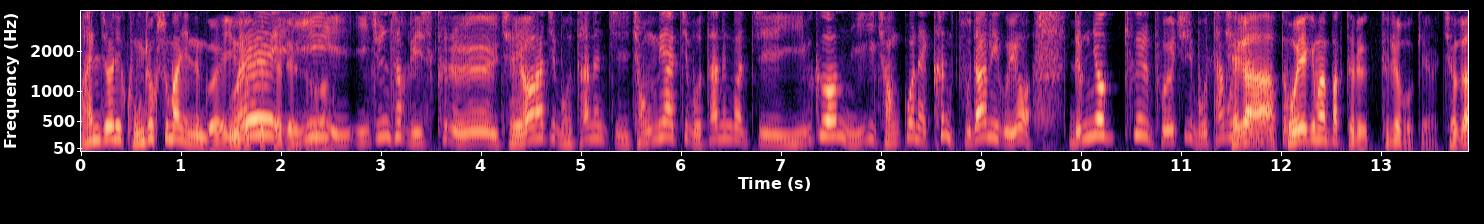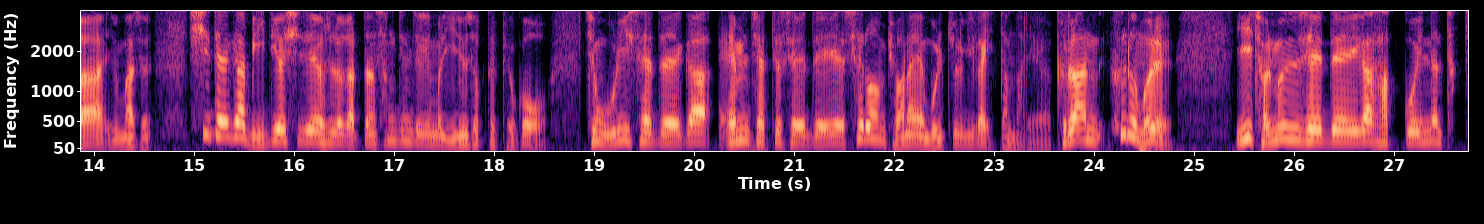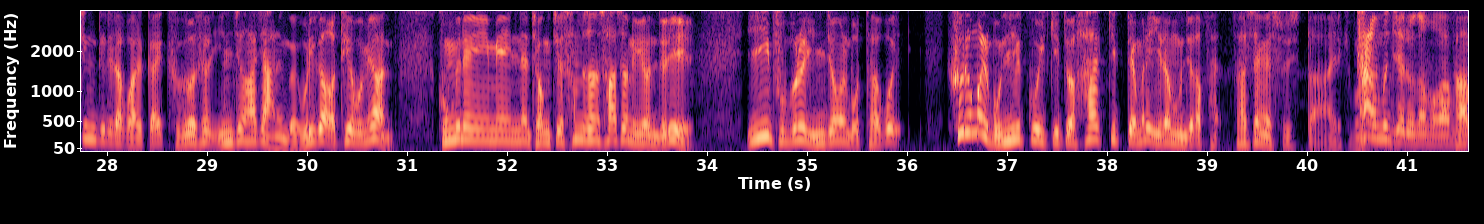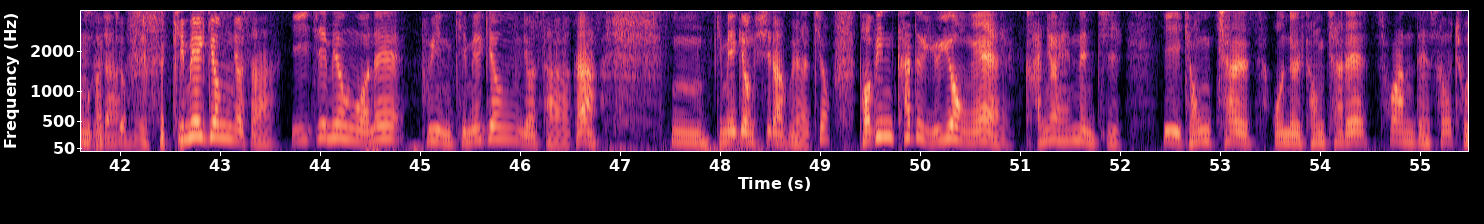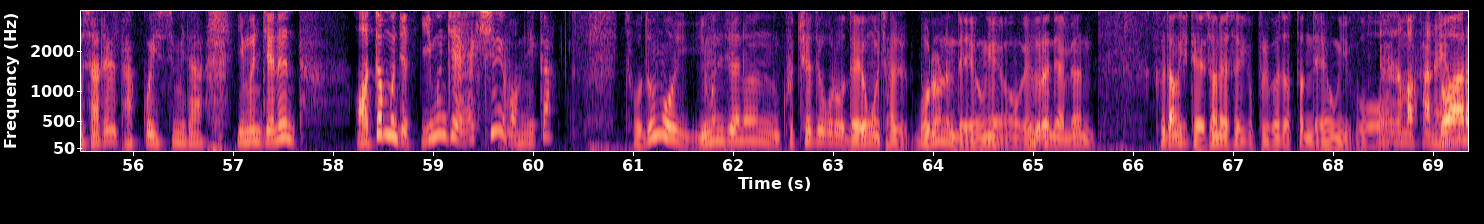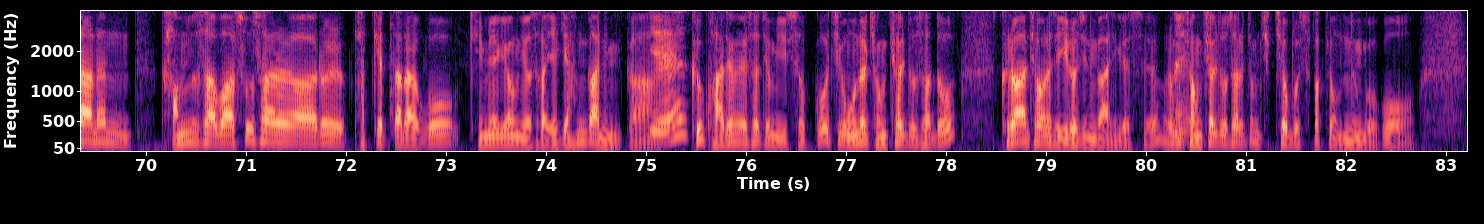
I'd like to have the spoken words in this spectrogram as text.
완전히 공격수만 있는 거예요. 이준석 대표에 대해서. 이 이준석 리스크를 제어하지 못하는지 정리하지 못하는 건지 이건 이 정권의 큰 부담이고요. 능력을 보여주지 못하고 제가 그 얘기만 빡 들어, 드려볼게요. 제가 이 말씀 시대가 미디어 시대에 흘러갔던 상징적인 인물 이준석 대표고 지금 우리 세대가 MZ 세대의 새로운 변화의 물줄기가 있단 말이에요. 그러한 흐름을 이 젊은 세대가 갖고 있는 특징들이라고 할까요? 그것을 인정하지 않은 거예요. 우리가 어떻게 보면 국민의힘에 있는 정치 3선 4선 의원들이 이 부분을 인정을 못하고 흐름을 못 읽고 있기도 하기 때문에 이런 문제가 바, 발생할 수 있다. 이렇게 보면 다음 문제로 넘어가 보겠습니다. 다음 가시죠. 네. 김혜경 여사, 이재명 의원의 부인 김혜경 여사가 음, 김혜경 씨라고 해야죠. 법인 카드 유용에 관여했는지 이 경찰 오늘 경찰에 소환돼서 조사를 받고 있습니다. 이 문제는 어떤 문제? 이 문제의 핵심이 뭡니까? 저도 뭐 이 문제는 구체적으로 내용을 잘 모르는 내용이에요. 음. 왜 그러냐면 그 당시 대선에서 이거 불거졌던 내용이고 또 하나는 감사와 수사를 받겠다라고 김혜경 여사가 얘기한 거 아닙니까? 예. 그 과정에서 좀 있었고 지금 오늘 경찰 조사도 그러한 차원에서 이루어지는 거 아니겠어요? 그러면 네. 경찰 조사를 좀 지켜볼 수밖에 없는 거고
